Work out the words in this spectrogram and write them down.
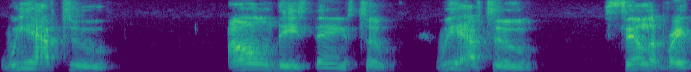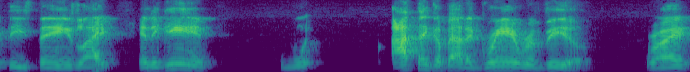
we have to own these things too. We have to celebrate these things. Like, and again, I think about a grand reveal, right?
